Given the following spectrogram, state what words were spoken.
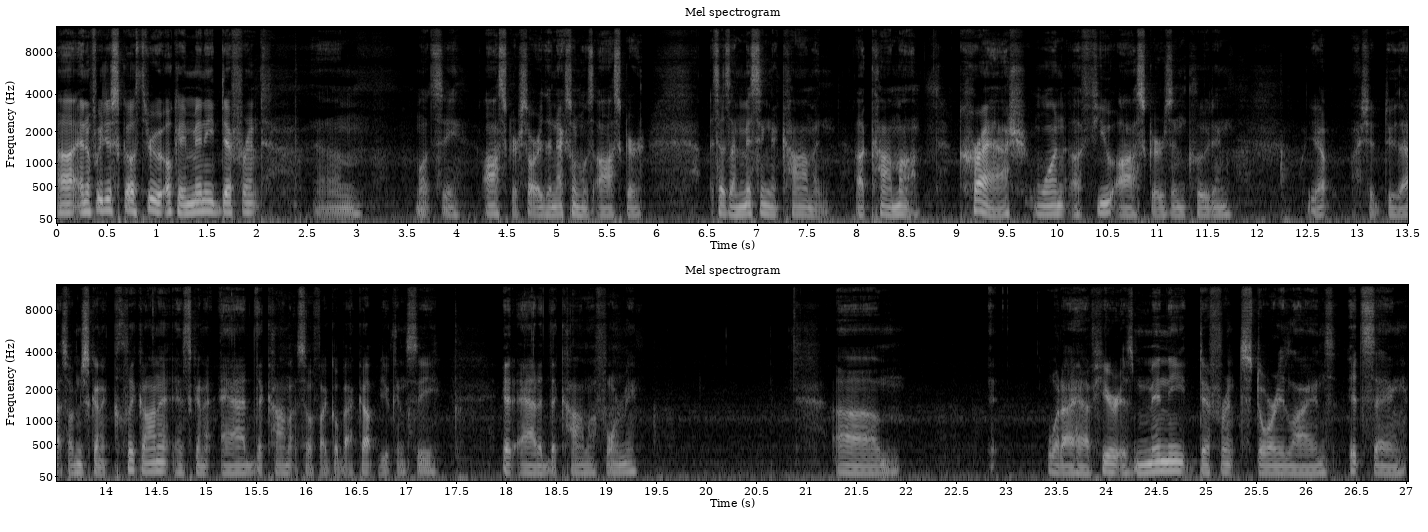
Uh, and if we just go through, okay, many different, um, let's see, Oscar, sorry, the next one was Oscar. It says I'm missing a common, a comma. Crash won a few Oscars, including, yep, I should do that. So I'm just going to click on it. It's going to add the comma. So if I go back up, you can see it added the comma for me. Um, what I have here is many different storylines. It's saying,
